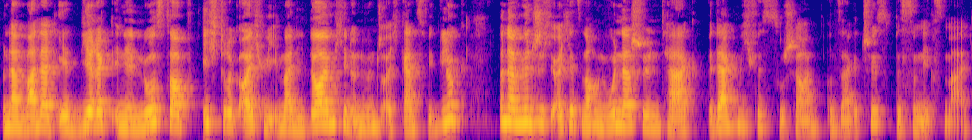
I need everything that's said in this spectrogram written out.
Und dann wandert ihr direkt in den Lostopf. Ich drücke euch wie immer die Däumchen und wünsche euch ganz viel Glück. Und dann wünsche ich euch jetzt noch einen wunderschönen Tag, bedanke mich fürs Zuschauen und sage Tschüss, bis zum nächsten Mal.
